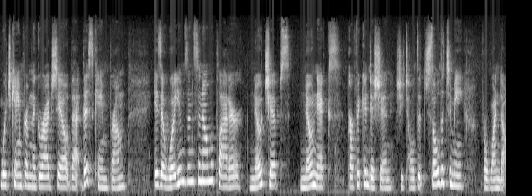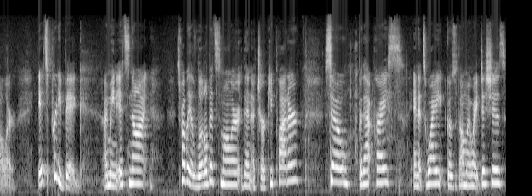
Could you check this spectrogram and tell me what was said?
which came from the garage sale that this came from, is a Williams and Sonoma platter, no chips, no nicks, perfect condition. She told it, sold it to me for $1. It's pretty big. I mean, it's not, it's probably a little bit smaller than a turkey platter. So for that price, and it's white, goes with all my white dishes,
